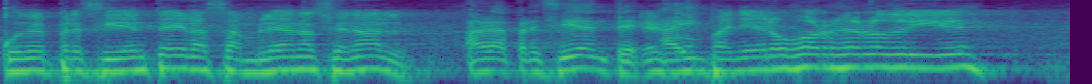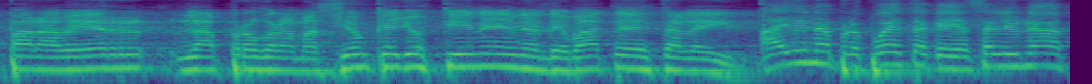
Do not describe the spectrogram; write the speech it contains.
con el presidente de la Asamblea Nacional, Ahora, presidente, el compañero Jorge Rodríguez, para ver la programación que ellos tienen en el debate de esta ley. Hay una propuesta que ya salió una-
